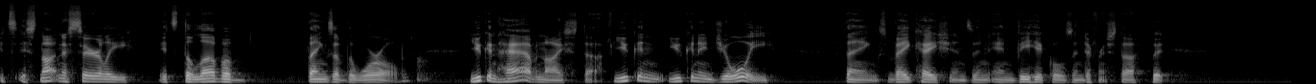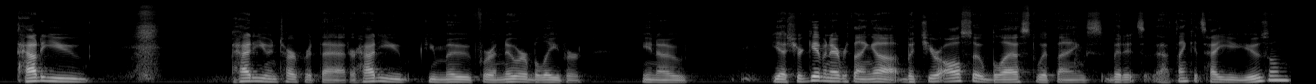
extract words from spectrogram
it's it's not necessarily it's the love of things of the world. You can have nice stuff. You can you can enjoy things, vacations and, and vehicles and different stuff, but how do you how do you interpret that or how do you you move for a newer believer, you know, yes, you're giving everything up, but you're also blessed with things, but it's I think it's how you use them.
